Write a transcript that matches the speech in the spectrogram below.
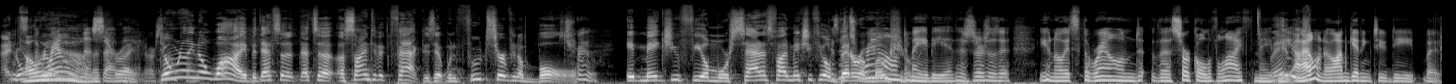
I It's don't, the Oh, yeah, roundness that's of right. it. Or don't really know why but that's a that's a, a scientific fact is that when food served in a bowl True. It makes you feel more satisfied makes you feel better it's round, emotionally maybe. There's, there's a, you know, it's the round, the circle of life, maybe. Maybe. I don't know. I'm getting too deep, but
